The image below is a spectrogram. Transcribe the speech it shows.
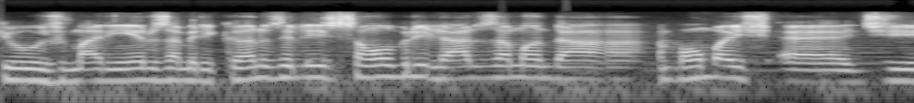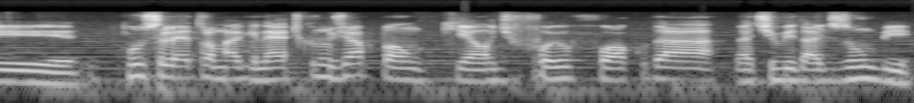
que os marinheiros americanos eles são obrigados a mandar bombas é, de pulso eletromagnético no Japão, que é onde foi o foco da, da atividade zumbi.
